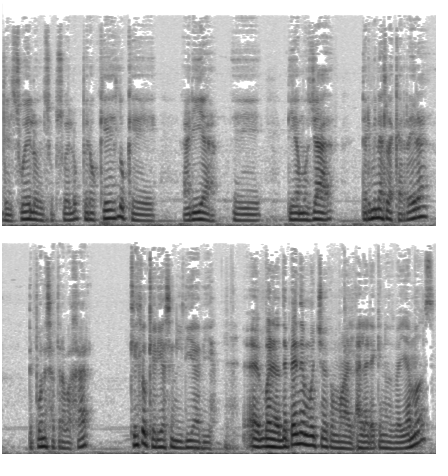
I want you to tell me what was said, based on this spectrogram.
del suelo, del subsuelo, pero ¿qué es lo que haría, eh, digamos, ya terminas la carrera, te pones a trabajar, ¿qué es lo que harías en el día a día? Eh, bueno, depende mucho como al, al área que nos vayamos.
